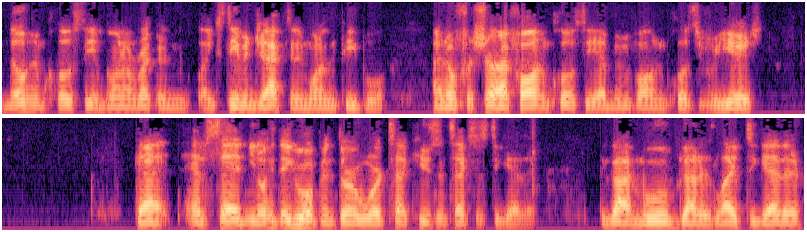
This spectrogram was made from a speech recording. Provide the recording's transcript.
know him closely have gone on record, like Stephen Jackson, one of the people I know for sure. I follow him closely. I've been following him closely for years. That have said, you know, they grew up in Third Ward, Tech, Houston, Texas, together. The guy moved, got his life together.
